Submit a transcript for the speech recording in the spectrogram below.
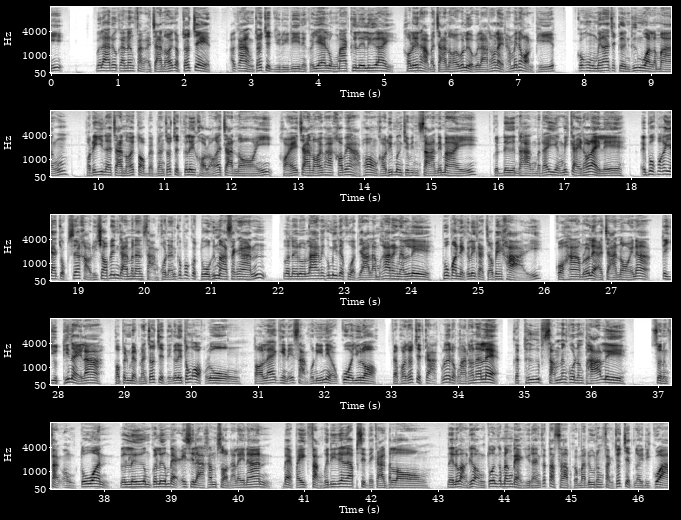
เวลาเดียวกันทางฝั่งอาจารย์น้อยกับเจ้าเจดอาการของเจ้าเจดอยู่ดีๆเนี่ยก็แย่ลงมากขึ้นเรื่อยๆ เขาเลยถามอาจารย์น้อยว่าเหลือเวลาเท่าไหร่ถ้าไม่ถอนพิษ ก็คงไม่น่าจะเกินครึ่งวันละมั้งพอได้ยินอาจารย์น้อยตอบแบบนั้นเจ้าเจ็ดก็เลยขอร้องอาจารย์น้อย ขอให้อาจารย์น้อยพาเขาไปหาพ่อของเขาที่เมืองจวินซานได้ไหม ก็เดินทางมาได้ยังไม่ไกลเท่าไหร่เลยไอ้พวกพักยาจกเสื้อขาวที่ชอบเล่นการพนันสามคนนั้นก็ปรากฏตัวขึ้นมาซะงั้นส่วนในโรถลากนี่ก็มีแต่ขวดยาล้ำค่าทั้งนั้นเลย พวกมันเนี่ยก็เลยกะจะเอาไปขาย ก็ห้ามแล้วแหละอาจารย์น้อยน่ะแต่หยุดที่ไหนล่ะพอเป็นแบบนั้นเจ้าเจ็ดเนี่ยก็เลยต้องออกโรงตอนแรกเห็นไอ้สามคนนี้เนี่ยก็กลัวอยู่หรอก แต่พอเจ้าเจ็ดกากเลือดออกมาเท่านั้นแหละกระทืบซ้ำทั้งคนทั้งพระเลย ส่วนทางฝั่งอ่องต้วนก็เริ่มก็เริ่มแบกไอ้ศิลาคำสอนอะไรนั่น แบกไปอีกฝั่งเพื่อที่ได้รับสิทธิ์ในการประลอง ในระหว่างที่อ่องต้วนกำลังแบกอยู่นั้นก็ตัดสลับกลับมาดูทางฝั่งเจ้าเจ็ดหน่อยดีกว่า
